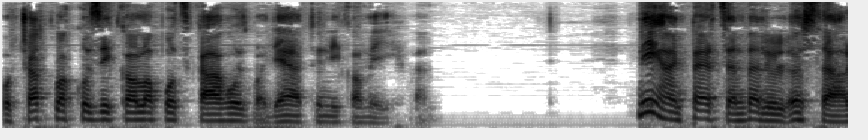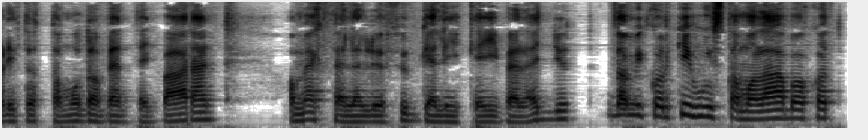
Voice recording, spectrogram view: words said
hogy csatlakozik a lapockához, vagy eltűnik a méhben. Néhány percen belül összeállítottam odabent egy bárányt, a megfelelő függelékeivel együtt, de amikor kihúztam a lábakat,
